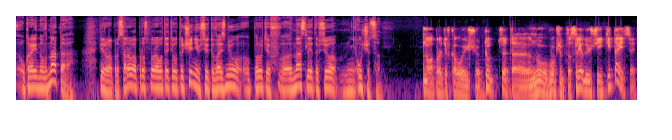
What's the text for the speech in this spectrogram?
Украину в НАТО? Первый вопрос. Второй вопрос про вот эти вот учения, всю эту возню против нас ли это все учится? Ну, а против кого еще? Тут это, ну, в общем-то, следующие китайцы.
